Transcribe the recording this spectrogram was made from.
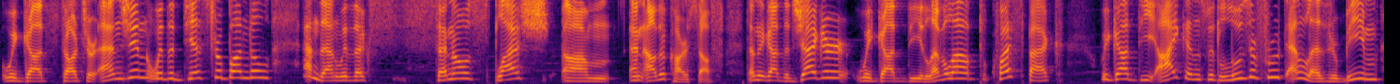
we got starter engine with the Diestro bundle, and then with the Xeno Splash um, and other car stuff. Then we got the Jagger, we got the level up quest pack, we got the icons with Loserfruit and Lazarbeam,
